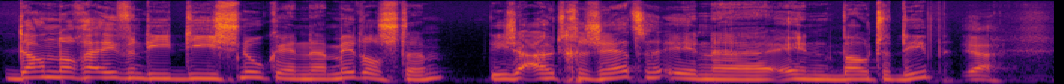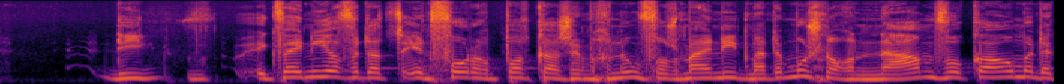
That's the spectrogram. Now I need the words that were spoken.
dan nog even die, die snoek in uh, Middelstum. Die is uitgezet in, uh, in Boterdiep. Ja. Die, ik weet niet of we dat in de vorige podcast hebben genoemd, volgens mij niet. Maar er moest nog een naam voor komen. Daar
